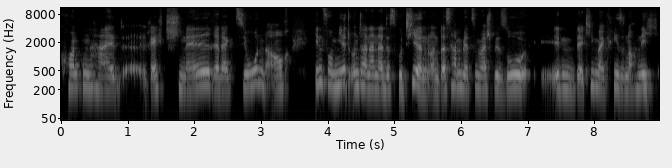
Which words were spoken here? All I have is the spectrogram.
konnten halt äh, recht schnell Redaktionen auch informiert untereinander diskutieren. Und das haben wir zum Beispiel so in der Klimakrise noch nicht.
